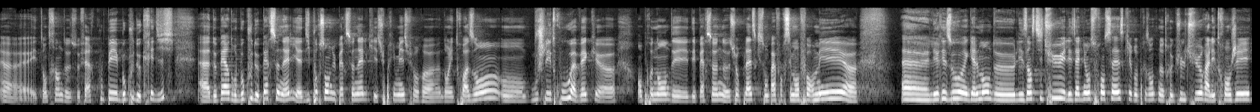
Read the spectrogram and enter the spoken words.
est en train de se faire couper beaucoup de crédits, de perdre beaucoup de personnel. Il y a 10% du personnel qui est supprimé sur, dans les trois ans. On bouche les trous avec en prenant des, personnes sur place qui ne sont pas forcément formées. Euh, euh, les réseaux également de les instituts et les alliances françaises qui représentent notre culture à l'étranger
